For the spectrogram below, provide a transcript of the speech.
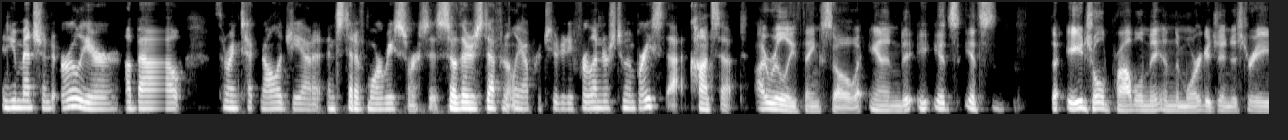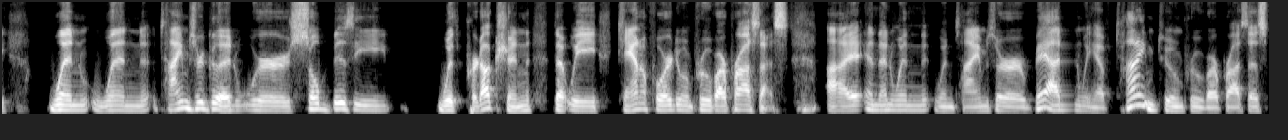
and you mentioned earlier about throwing technology at it instead of more resources. So there's definitely opportunity for lenders to embrace that concept. I really think so. And it's it's the age old problem in the mortgage industry. When when times are good we're so busy with production that we can't afford to improve our process. Uh, and then when when times are bad and we have time to improve our process,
